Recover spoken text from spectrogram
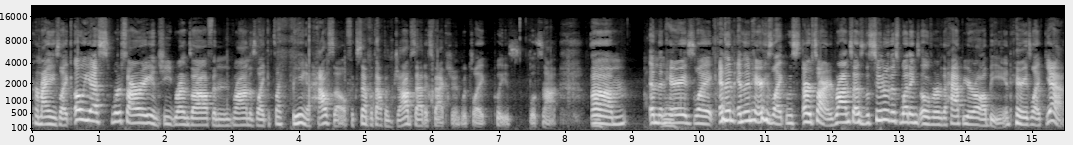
Hermione's like, "Oh yes, we're sorry," and she runs off. And Ron is like, "It's like being a house elf, except without the job satisfaction." Which, like, please, let's not. Um, and then Harry's like, and then and then Harry's like, or sorry, Ron says, "The sooner this wedding's over, the happier I'll be." And Harry's like, "Yeah,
